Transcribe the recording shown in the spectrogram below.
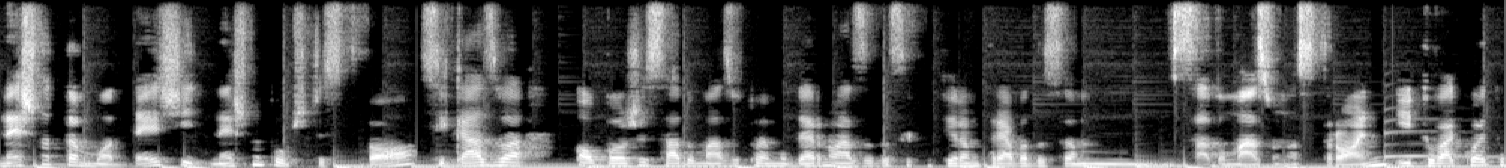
днешната младеж и днешното общество си казва, о боже, садомазото е модерно, аз за да се котирам трябва да съм садомазо настроен. И това, което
